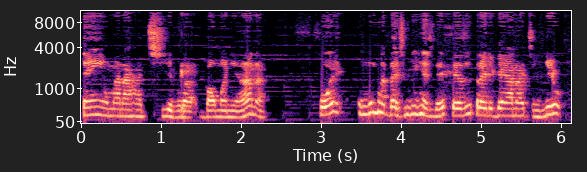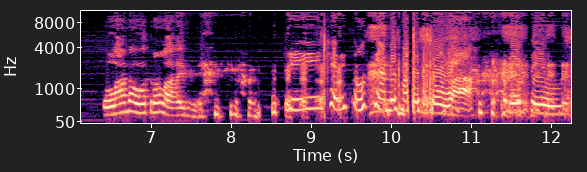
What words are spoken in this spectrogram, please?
tem uma narrativa balmaniana foi uma das minhas defesas para ele ganhar Notting Hill lá na outra live. Gente, eles são sim a mesma pessoa. Meu Deus.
